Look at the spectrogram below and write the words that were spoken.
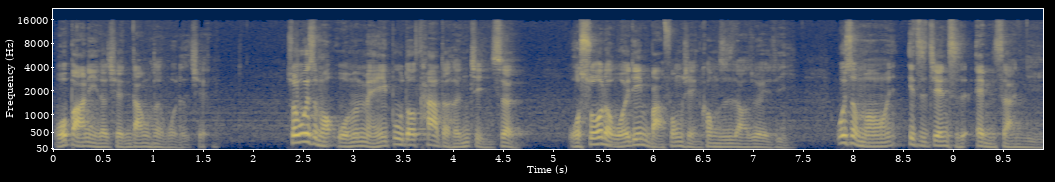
我把你的钱当成我的钱。所以为什么我们每一步都踏得很谨慎？我说了，我一定把风险控制到最低。为什么一直坚持 M 三一？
